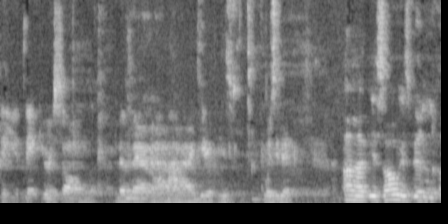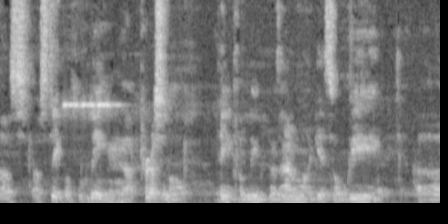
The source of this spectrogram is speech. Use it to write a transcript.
do you think your song, no matter how high I get, is for today? Uh, it's always been a staple for me, Mhm. a personal thing for me, because I don't want to get so big. Uh,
